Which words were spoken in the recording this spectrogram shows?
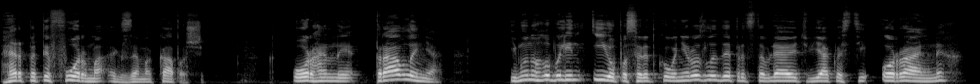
герпетиформа екзема капоші. Органи травлення імуноглобулін І опосередковані розлади представляють в якості оральних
